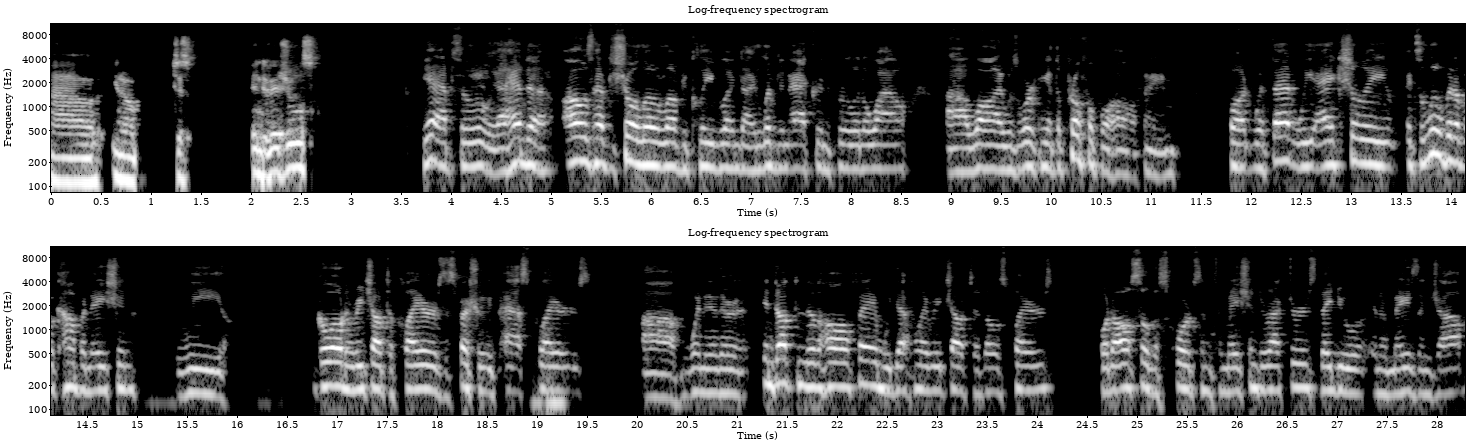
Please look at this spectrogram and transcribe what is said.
uh, you know just individuals? Yeah, absolutely. I had to always have to show a little love to Cleveland. I lived in Akron for a little while uh, while I was working at the Pro Football Hall of Fame. But with that, we actually, it's a little bit of a combination. We go out and reach out to players, especially past players. Uh, when they're inducted into the Hall of Fame, we definitely reach out to those players, but also the sports information directors. They do an amazing job.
